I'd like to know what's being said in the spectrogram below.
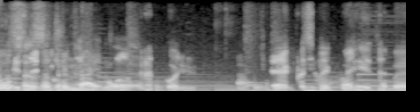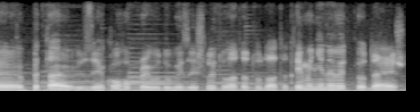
процес зайшов затримання. на. Я як працівник мерії тебе питаю, з якого приводу ви зайшли туди-то, туди-то. Ти мені не відповідаєш.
